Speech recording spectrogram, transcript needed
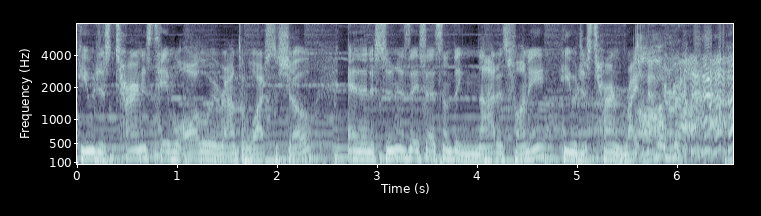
he would just turn his table all the way around to watch the show. And then as soon as they said something not as funny, he would just turn right back around.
